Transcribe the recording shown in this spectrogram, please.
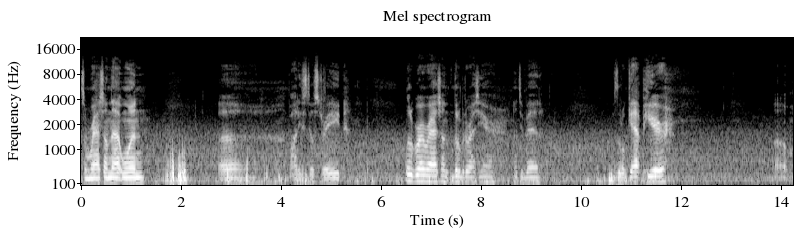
some rash on that one. Uh, body's still straight. A little bit of rash on, a little bit of rash here, not too bad. A little gap here. Um,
